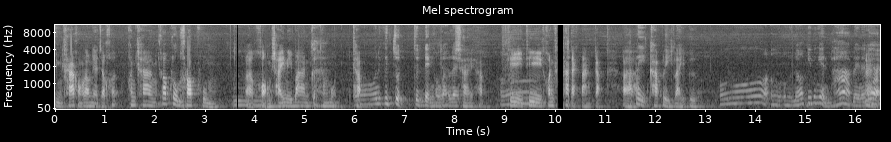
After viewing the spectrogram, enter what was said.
สินค้าของเราเนี่ยจะค่อนค่อนข้างครอบคลุมครอบคลุมเอ่อของใช้ในบ้านเกือบทั้งหมดครับโอ้นี่คือจุดจุดเด่นของเราเลยใช่ครับที่ที่ค่อนข้างแตกต่างกับเอ่อค้าปลีกค้าปลีกรายอื่นโอ้เออเออเนาะพี่เพิ่งเห็นภาพเลยนะเนี่ยอ่า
